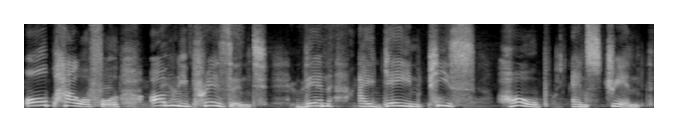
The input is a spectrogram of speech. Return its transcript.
all powerful, omnipresent, then I gain peace, hope, and strength.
